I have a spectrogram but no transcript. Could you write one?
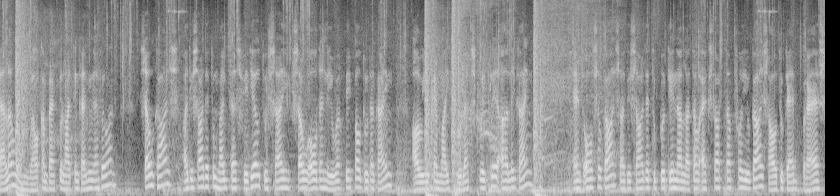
Hello and welcome back to Lightning Gaming everyone. So guys, I decided to make this video to say show all the newer people to the game how you can make bullets quickly early game. And also guys, I decided to put in a little extra step for you guys how to get brass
